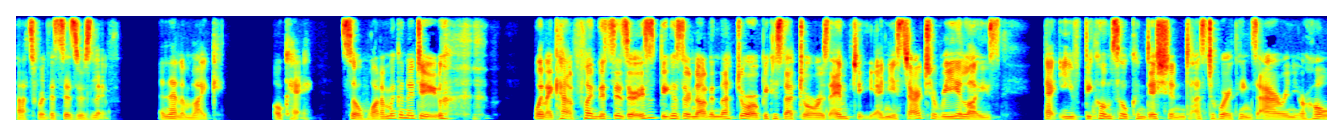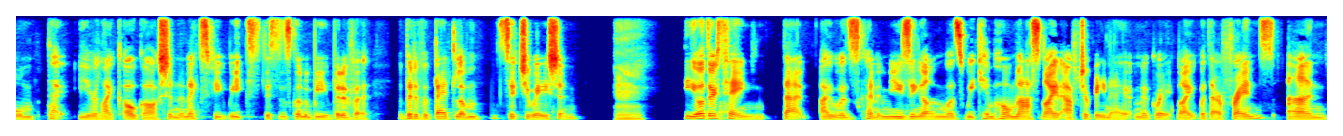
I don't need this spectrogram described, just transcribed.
that's where the scissors live. And then I'm like, okay, so what am I going to do when I can't find the scissors because they're not in that drawer because that drawer is empty? And you start to realize that you've become so conditioned as to where things are in your home that you're like, oh gosh, in the next few weeks, this is going to be a bit of a, a bit of a bedlam situation. Mm, The other thing that I was kind of musing on was we came home last night after being out on a great night with our friends and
